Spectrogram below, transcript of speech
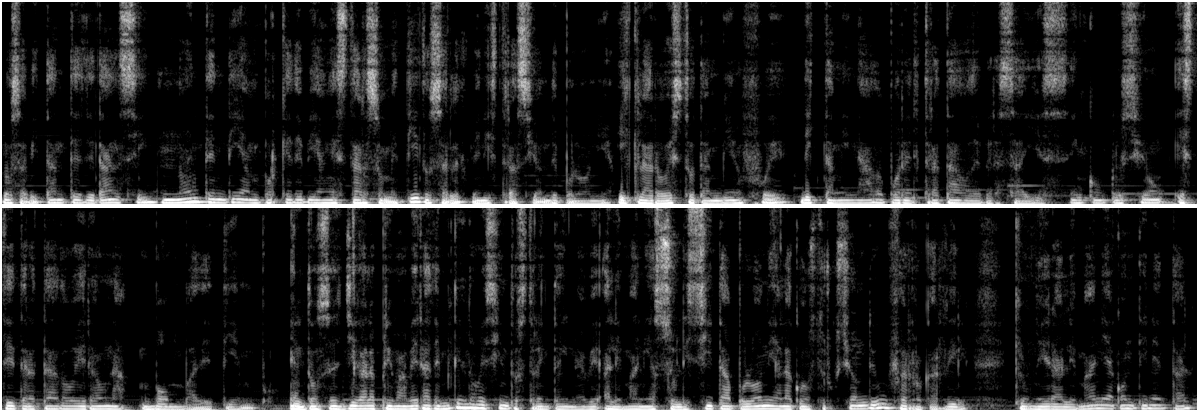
los habitantes de Danzig no entendían por qué debían estar sometidos a la administración de Polonia. Y claro, esto también fue dictaminado por el Tratado de Versalles. En conclusión, este tratado era una bomba de tiempo. Entonces llega la primavera de 1939, Alemania solicita a Polonia la construcción de un ferrocarril que uniera Alemania continental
